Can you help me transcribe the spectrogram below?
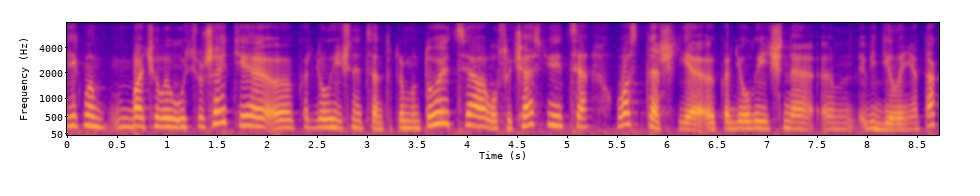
Як ми бачили у сюжеті, е, кардіологічний центр ремонтується, осучаснюється. У вас теж є е, кардіологічне ем, відділення, так?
